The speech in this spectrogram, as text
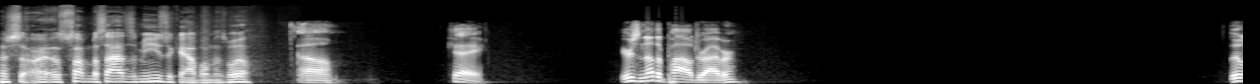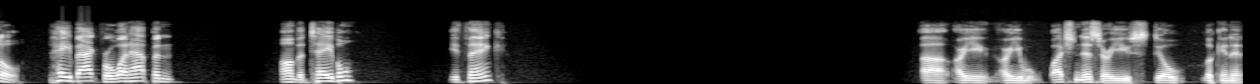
There's uh, something besides the music album as well. Um, okay. Here's another pile driver. Little payback for what happened on the table, you think? Uh, are you are you watching this or are you still looking at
